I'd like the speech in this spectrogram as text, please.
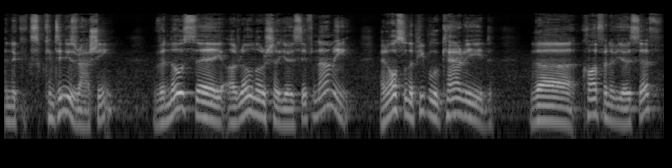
And it continues Rashi. Venose Arono Shel Yosef Nami, and also the people who carried the coffin of Yosef.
